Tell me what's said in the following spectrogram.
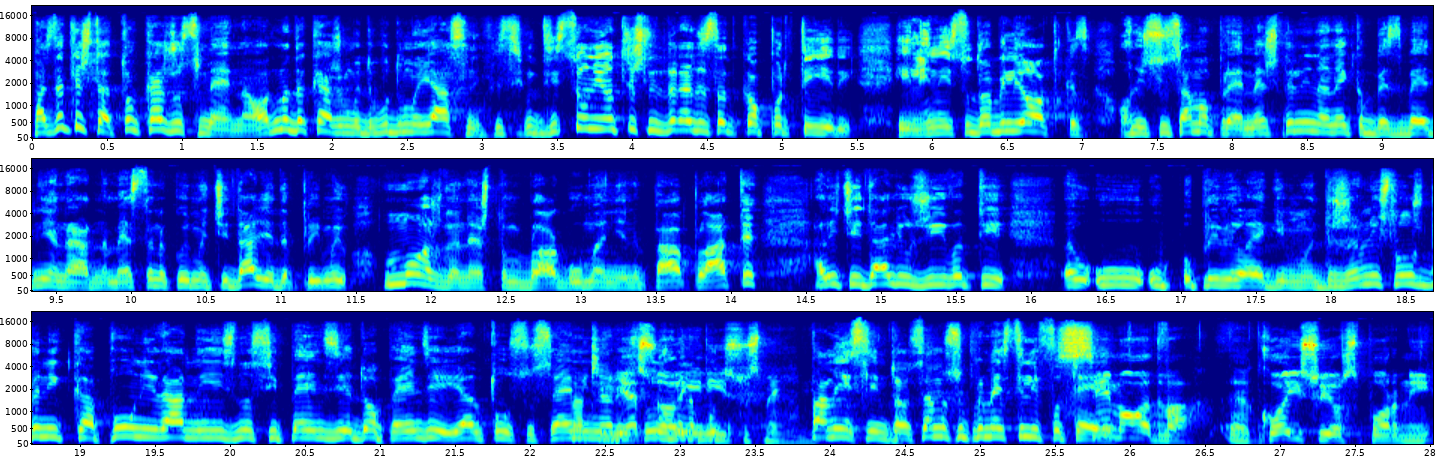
Pa znate šta, to kažu smena. Odmah da kažemo i da budemo jasni. Mislim, nisu oni otišli da rade sad kao portiri ili nisu dobili otkaz. Oni su samo premešteni na neka bezbednija radna mesta na kojima će dalje da primaju možda nešto blago umanjene pa, plate, ali će i dalje uživati e, u, u, u privilegijima državnih službenika, puni radni iznosi penzije do penzije, jel tu su seminari, znači, jesu, službena ali put... nisu smenjeni. Pa mislim to, da. samo su premestili fotelje. Sem ova dva, e, koji su još sporni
